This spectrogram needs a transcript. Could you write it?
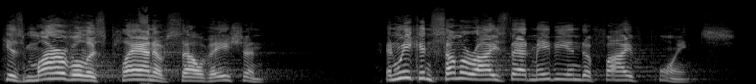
his marvelous plan of salvation. And we can summarize that maybe into five points.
